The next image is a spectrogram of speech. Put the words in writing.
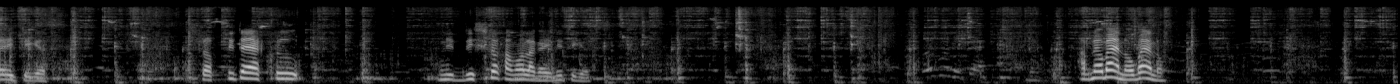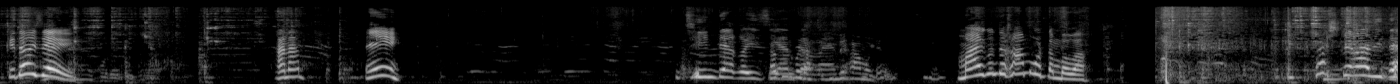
এই ঠিক আছে। শক্তিটা একটু নির্দিষ্ট খামও লাগাইলে ঠিক আছে। আপনি ওবায়ন ওবায়ন কেটে হয়েছে আনাম এই। চিন্তা কইছি মায় কিন্তু কাম করতাম বাবা। পাঁচ টাকা দিতে।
